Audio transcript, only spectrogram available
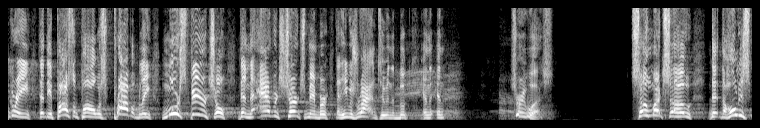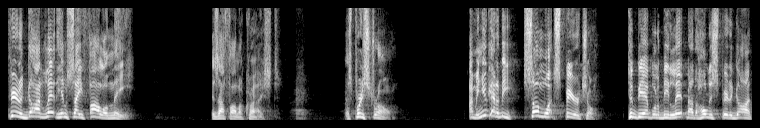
agree that the Apostle Paul was probably more spiritual than the average church member that he was writing to in the book? And, and sure, he was. So much so that the Holy Spirit of God let him say, Follow me as I follow Christ. That's pretty strong. I mean, you got to be somewhat spiritual to be able to be lit by the Holy Spirit of God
